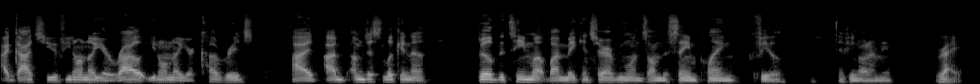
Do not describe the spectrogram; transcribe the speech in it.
I got you. If you don't know your route, you don't know your coverage. I I'm I'm just looking to build the team up by making sure everyone's on the same playing field, if you know what I mean. Right.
